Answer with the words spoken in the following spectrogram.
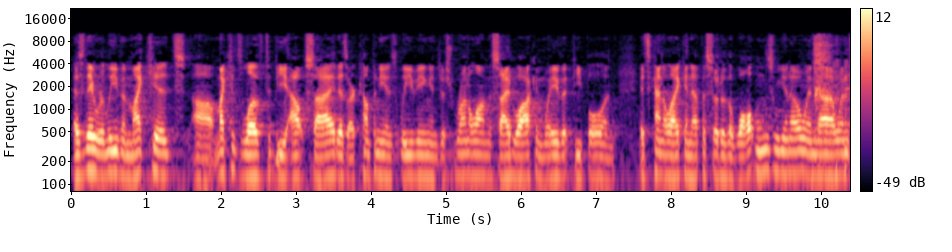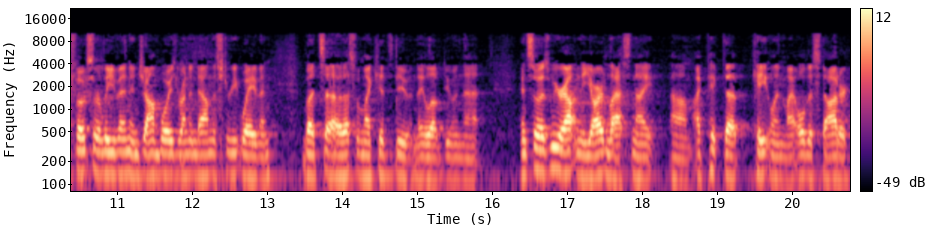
as they were leaving, my kids uh, my kids love to be outside as our company is leaving and just run along the sidewalk and wave at people. And it's kind of like an episode of The Waltons, you know, when uh, when folks are leaving and John Boy's running down the street waving. But uh, that's what my kids do, and they love doing that. And so as we were out in the yard last night, um, I picked up Caitlin, my oldest daughter,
